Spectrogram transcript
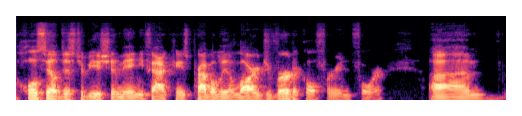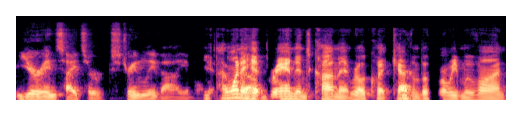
wholesale distribution and manufacturing is probably a large vertical for Infor. Um, your insights are extremely valuable. Yeah, I want to so, hit Brandon's comment real quick, Kevin, before we move on,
